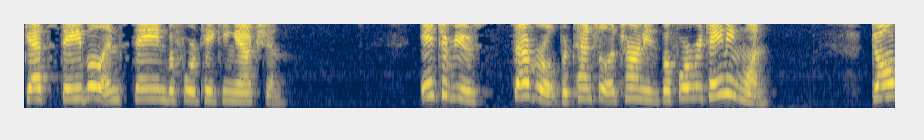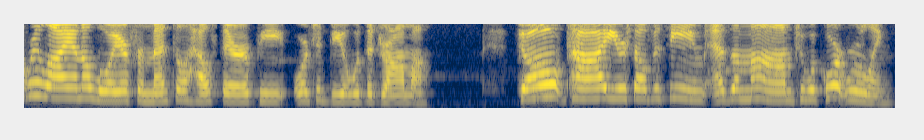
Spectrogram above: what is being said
Get stable and sane before taking action. Interview several potential attorneys before retaining one. Don't rely on a lawyer for mental health therapy or to deal with the drama. Don't tie your self esteem as a mom to a court ruling.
